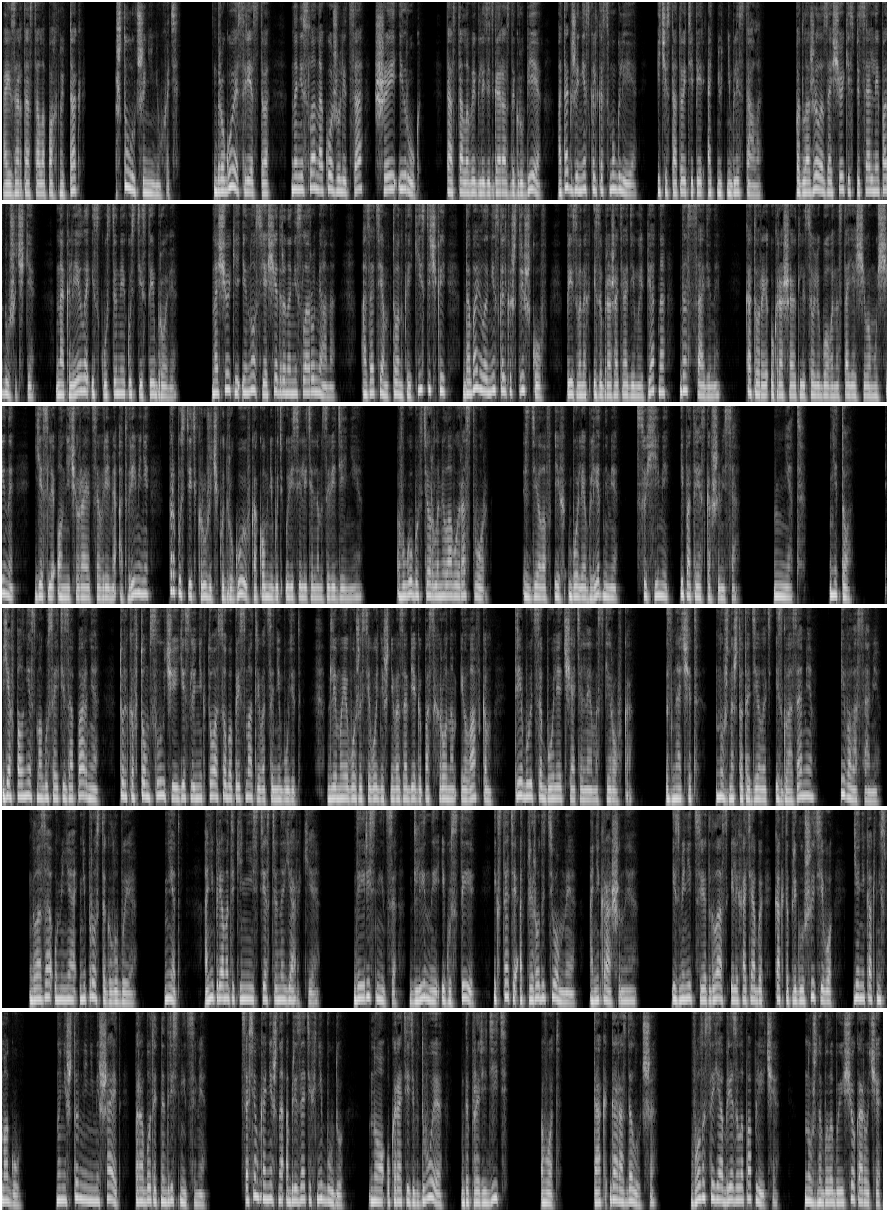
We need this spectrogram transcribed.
а изо рта стало пахнуть так, что лучше не нюхать. Другое средство нанесла на кожу лица, шеи и рук. Та стала выглядеть гораздо грубее, а также несколько смуглее, и чистотой теперь отнюдь не блистала. Подложила за щеки специальные подушечки, наклеила искусственные кустистые брови. На щеки и нос я щедро нанесла румяна, а затем тонкой кисточкой добавила несколько штришков, призванных изображать родимые пятна до ссадины, которые украшают лицо любого настоящего мужчины, если он не чурается время от времени пропустить кружечку-другую в каком-нибудь увеселительном заведении. В губы втерла меловой раствор, сделав их более бледными, сухими и потрескавшимися. Нет, не то. Я вполне смогу сойти за парня, только в том случае, если никто особо присматриваться не будет. Для моего же сегодняшнего забега по схронам и лавкам требуется более тщательная маскировка. Значит, нужно что-то делать и с глазами, и волосами. Глаза у меня не просто голубые. Нет, они прямо-таки неестественно яркие. Да и ресницы длинные и густые, и, кстати, от природы темные, а не крашеные. Изменить цвет глаз или хотя бы как-то приглушить его я никак не смогу. Но ничто мне не мешает поработать над ресницами. Совсем, конечно, обрезать их не буду, но укоротить вдвое, да проредить... Вот, так гораздо лучше. Волосы я обрезала по плечи. Нужно было бы еще короче,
